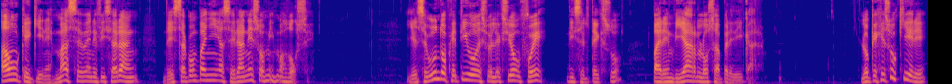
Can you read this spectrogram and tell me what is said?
aunque quienes más se beneficiarán de esta compañía serán esos mismos doce. Y el segundo objetivo de su elección fue, dice el texto, para enviarlos a predicar. Lo que Jesús quiere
